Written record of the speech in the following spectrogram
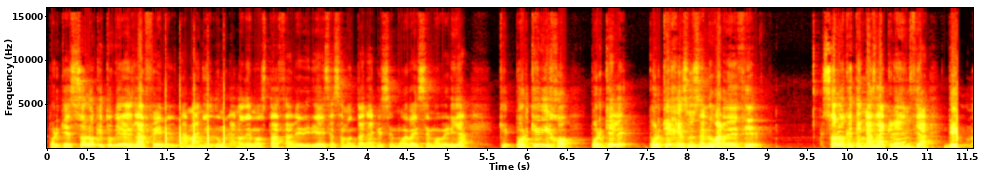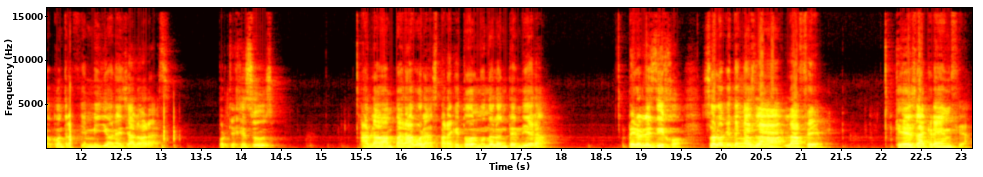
porque solo que tuvierais la fe del tamaño de un grano de mostaza, le diríais a esa montaña que se mueva y se movería. ¿Por qué dijo, por qué, por qué Jesús en lugar de decir, solo que tengas la creencia de uno contra cien millones ya lo harás? Porque Jesús hablaban parábolas para que todo el mundo lo entendiera. Pero les dijo, solo que tengas la, fe, que es la creencia,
